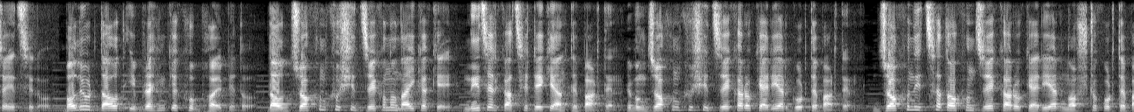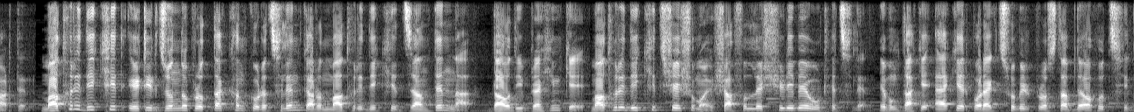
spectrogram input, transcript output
চেয়েছিল। বলিউড দাউদ ইব্রাহিমকে খুব ভয় পেত। দাউদ যখন খুশি যে কোনো নায়িকাকে নিজের কাছে ডেকে আনতে পারতেন এবং যখন খুশি যে কারও ক্যারিয়ার গড়তে পারতেন, যখন ইচ্ছা তখন যে কারও ক্যারিয়ার নষ্ট করতে পারতেন। মাধুরী দীক্ষিত এটির জন্য প্রত্যাখ্যান করেছিলেন কারণ মাধুরী দীক্ষিত জানতেন না দাউদ ইব্রাহিমকে মাধুরী দীক্ষিত সেই সময় সাফল্যের সিঁড়ি বেয়ে উঠেছিলেন এবং তাকে একের পর এক ছবির প্রস্তাব দেওয়া হচ্ছিল।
